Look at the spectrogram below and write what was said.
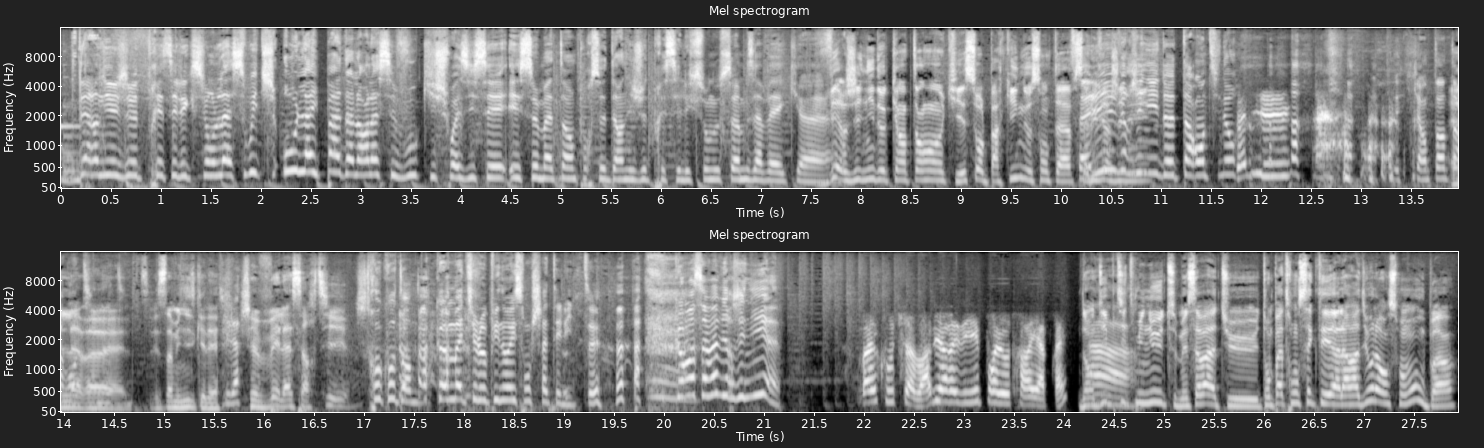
Dernier jeu de présélection, la Switch ou l'iPad. Alors là, c'est vous qui choisissez. Et ce matin, pour ce dernier jeu de présélection, nous sommes avec. euh, Virginie de Quintin qui est sur le parking de son taf. Salut, Virginie. de Tarantino. Salut l'a- Tarantino. ouais, ça fait 5 minutes qu'elle est. Je vais la sortir. Je suis trop contente. Comme Mathieu Lopino et son satellite. Comment ça va, Virginie? Bah écoute, ça va, bien réveillé pour aller au travail après. Dans 10 Ah. petites minutes, mais ça va, tu... ton patron sait que t'es à la radio là en ce moment ou pas?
